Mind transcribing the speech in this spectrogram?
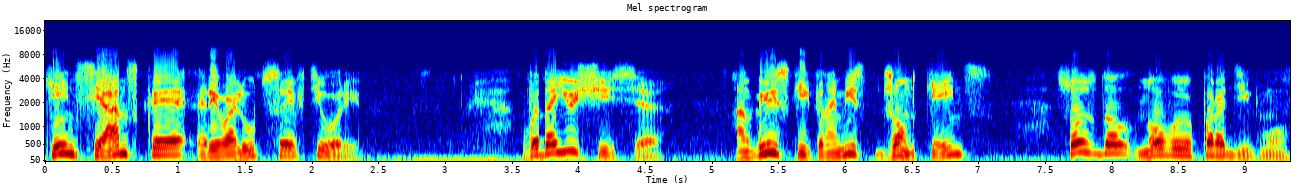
Кейнсианская революция в теории. Выдающийся английский экономист Джон Кейнс создал новую парадигму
